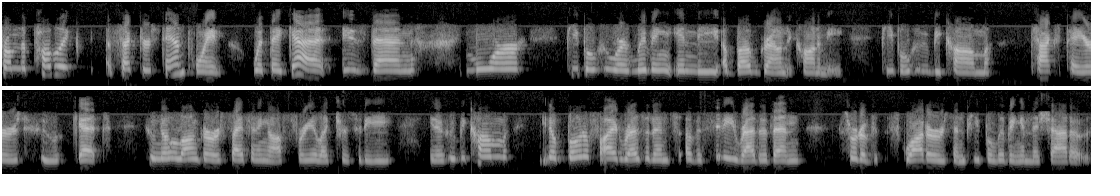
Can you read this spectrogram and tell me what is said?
from the public sector standpoint, what they get is then more people who are living in the above ground economy, people who become taxpayers who get who no longer are siphoning off free electricity, you know, who become, you know, bona fide residents of a city rather than sort of squatters and people living in the shadows.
